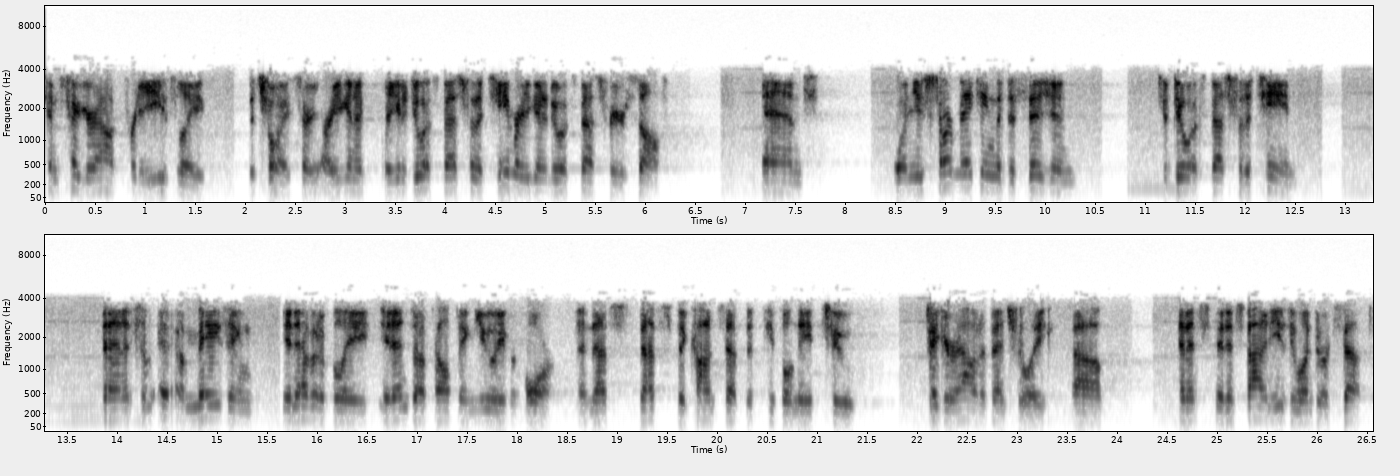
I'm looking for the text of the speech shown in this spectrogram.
can figure out pretty easily the choice. Are, are you gonna are you gonna do what's best for the team, or are you gonna do what's best for yourself? And when you start making the decision to do what's best for the team, then it's amazing. Inevitably, it ends up helping you even more, and that's that's the concept that people need to figure out eventually. Uh, and it's and it's not an easy one to accept.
